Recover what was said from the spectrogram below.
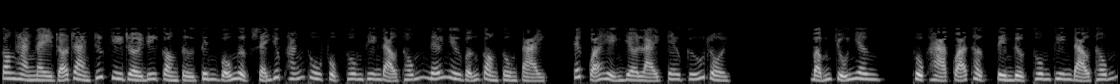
Con hàng này rõ ràng trước khi rời đi còn tự tin vỗ ngực sẽ giúp hắn thu phục thôn thiên đạo thống nếu như vẫn còn tồn tại, kết quả hiện giờ lại kêu cứu rồi. Bẩm chủ nhân, thuộc hạ quả thật tìm được thôn thiên đạo thống,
